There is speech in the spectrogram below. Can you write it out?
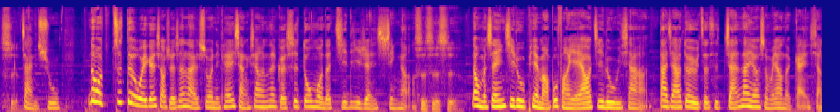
是展出。”那我这对我一个小学生来说，你可以想象那个是多么的激励人心啊！是是是。那我们声音纪录片嘛，不妨也要记录一下大家对于这次展览有什么样的感想。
